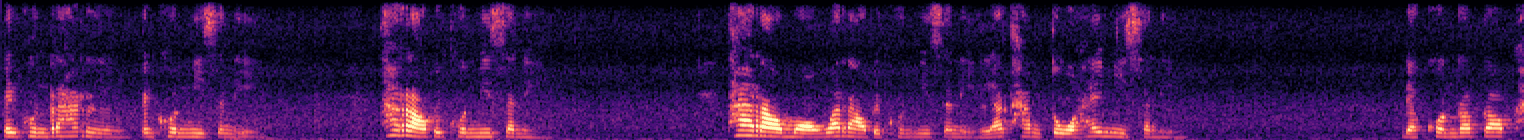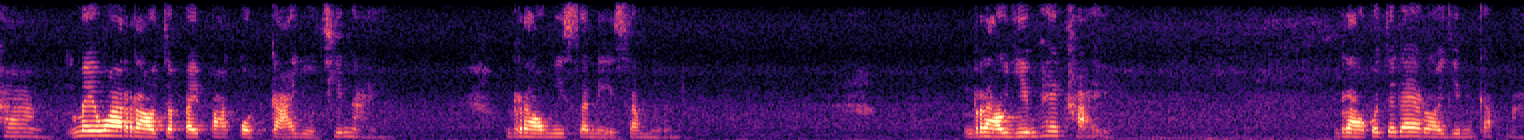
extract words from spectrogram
เป็นคนร่าเริง เป็นคนมีเสน่ห์ถ้าเราเป็นคนมีเสน่ห์ถ้าเรามองว่าเราเป็นคนมีเสน่ห์แล้วทำตัวให้มีเสน่ห์เดี๋ยวคนรอบๆข้าง ไม่ว่าเราจะไปปรากฏกายอยู่ที่ไหน เรามีเสน่ห์เสมอ เรายิ้มให้ใคร เราก็จะได้รอยยิ้มกลับมา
